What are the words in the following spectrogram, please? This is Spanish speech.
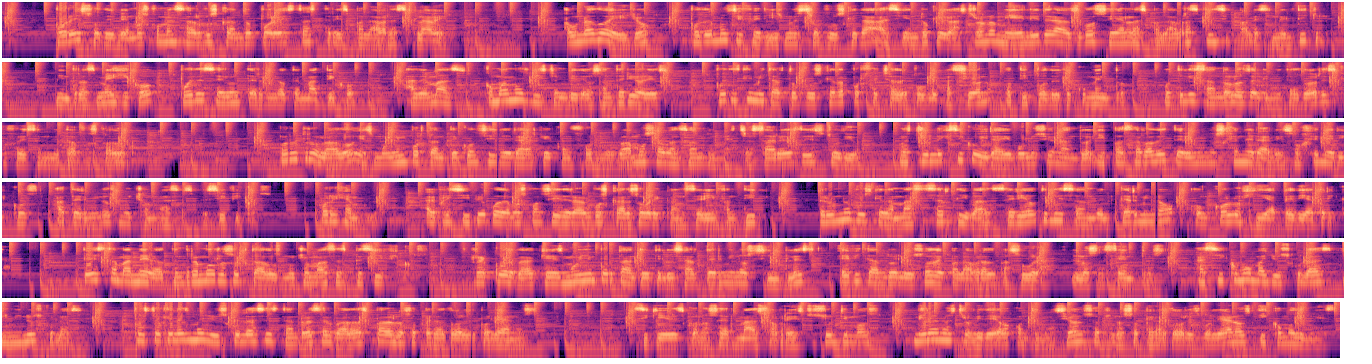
Por eso debemos comenzar buscando por estas tres palabras clave. Aunado a ello, podemos diferir nuestra búsqueda haciendo que gastronomía y liderazgo sean las palabras principales en el título, mientras México puede ser un término temático. Además, como hemos visto en videos anteriores, puedes limitar tu búsqueda por fecha de publicación o tipo de documento, utilizando los delimitadores que ofrece el Metabuscador. Por otro lado, es muy importante considerar que conforme vamos avanzando en nuestras áreas de estudio, nuestro léxico irá evolucionando y pasará de términos generales o genéricos a términos mucho más específicos. Por ejemplo, al principio podemos considerar buscar sobre cáncer infantil, pero una búsqueda más asertiva sería utilizando el término oncología pediátrica. De esta manera tendremos resultados mucho más específicos, Recuerda que es muy importante utilizar términos simples evitando el uso de palabras basura, los acentos, así como mayúsculas y minúsculas, puesto que las mayúsculas están reservadas para los operadores booleanos. Si quieres conocer más sobre estos últimos, mira nuestro video a continuación sobre los operadores booleanos y comodines.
